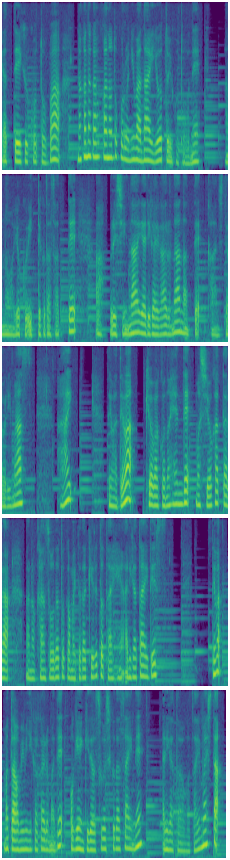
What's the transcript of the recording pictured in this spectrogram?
やっていくことは、なかなか他のところにはないよということをね、あの、よく言ってくださって、あ、嬉しいな、やりがいがあるな、なんて感じております。はい。ではでは、今日はこの辺で、もしよかったら、あの、感想だとかもいただけると大変ありがたいです。では、またお耳にかかるまでお元気でお過ごしくださいね。ありがとうございました。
